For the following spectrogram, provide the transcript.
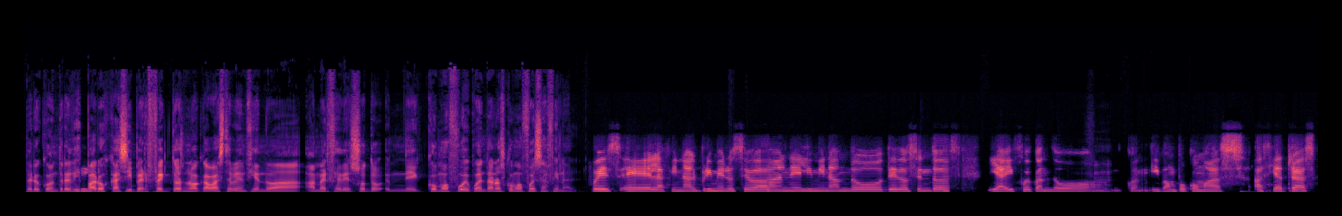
pero con tres disparos casi perfectos, ¿no? Acabaste venciendo a, Mercedes Soto. Eh, ¿Cómo fue? Cuéntanos cómo fue esa final. Pues eh, la final primero se van eliminando de dos en dos y ahí fue cuando, iba un poco más hacia atrás.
